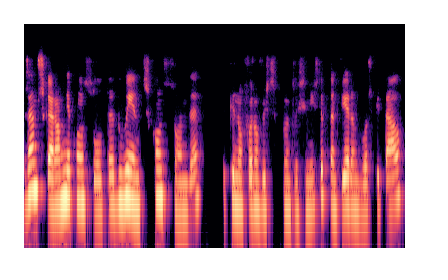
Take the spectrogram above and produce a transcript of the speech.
já me chegaram à minha consulta doentes com sonda que não foram vistos por um nutricionista, portanto vieram do hospital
